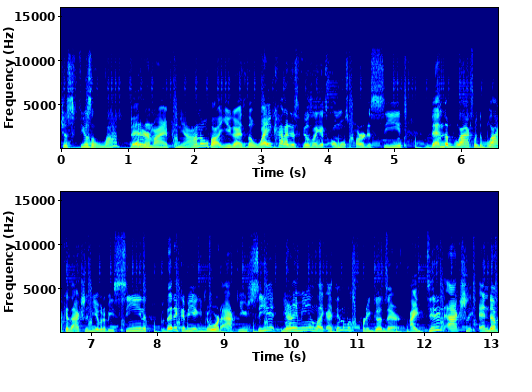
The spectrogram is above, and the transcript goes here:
just feels a lot better in my opinion. I don't know about you guys. The white kind of just feels like it's almost harder to see than the black, but the black is actually be able to be seen, but then it could be ignored after you see it. You know what I mean? Like, I think it looks pretty good there. I didn't actually end up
